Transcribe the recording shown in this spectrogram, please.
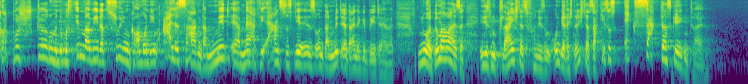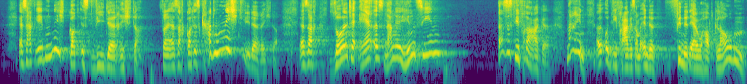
Gott bestürmen, du musst immer wieder zu ihm kommen und ihm alles sagen, damit er merkt, wie ernst es dir ist und damit er deine Gebete hört. Nur dummerweise, in diesem Gleichnis von diesem ungerechten Richter sagt Jesus exakt das Gegenteil. Er sagt eben nicht, Gott ist wie der Richter, sondern er sagt, Gott ist gerade nicht wie der Richter. Er sagt, sollte er es lange hinziehen? Das ist die Frage. Nein. Und die Frage ist am Ende, findet er überhaupt Glauben?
